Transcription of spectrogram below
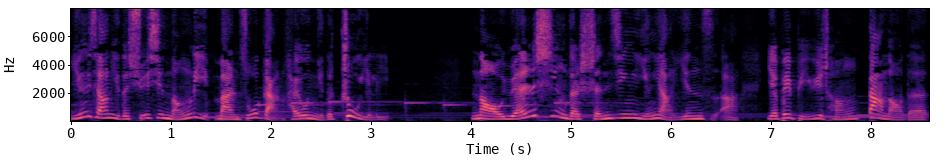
影响你的学习能力、满足感，还有你的注意力。脑源性的神经营养因子啊，也被比喻成大脑的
